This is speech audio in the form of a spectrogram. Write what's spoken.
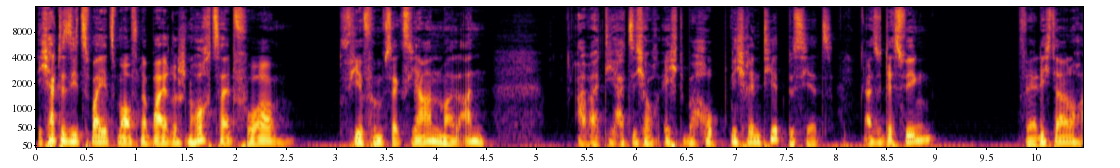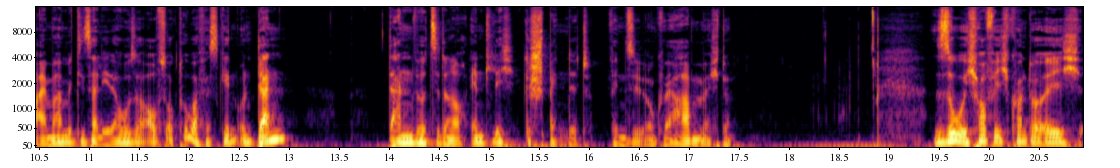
Ich hatte sie zwar jetzt mal auf einer bayerischen Hochzeit vor vier, fünf, sechs Jahren mal an, aber die hat sich auch echt überhaupt nicht rentiert bis jetzt. Also deswegen werde ich da noch einmal mit dieser Lederhose aufs Oktoberfest gehen und dann, dann wird sie dann auch endlich gespendet, wenn sie irgendwer haben möchte. So, ich hoffe, ich konnte euch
